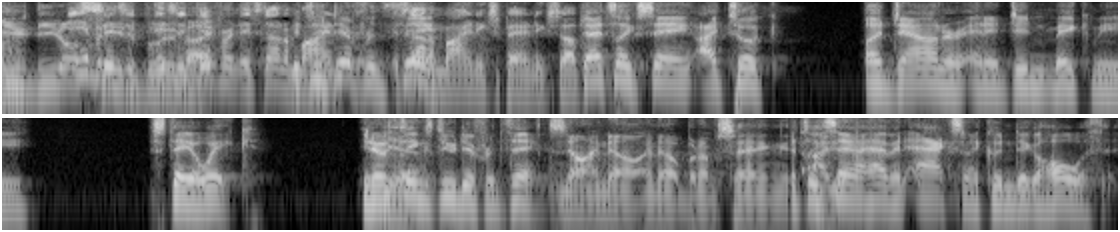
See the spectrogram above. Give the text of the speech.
you, you don't yeah, but see it's the a, Blue it's a different. It's not a It's a mind. different It's not a mind expanding substance. That's like saying I took a downer and it didn't make me stay awake. You know, Yeah. things do different things. No, I know, I know, but I'm saying It's like I, saying I have an axe and I couldn't dig a hole with it.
